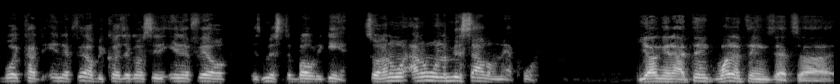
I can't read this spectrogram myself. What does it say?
boycott the NFL because they're going to say the NFL is missed the boat again. So I don't I don't want to miss out on that point. Young, and I think one of the things that's uh,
